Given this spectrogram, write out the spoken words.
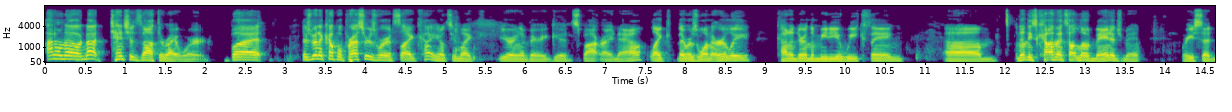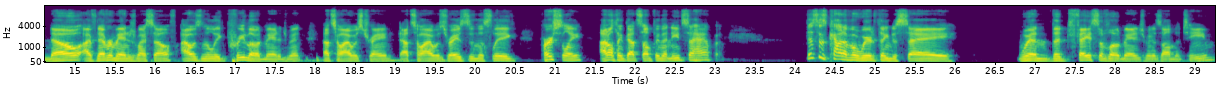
I don't know, not tension's not the right word, but there's been a couple pressers where it's like, huh, you don't seem like you're in a very good spot right now. Like there was one early, kind of during the media week thing. Um, and then these comments on load management where he said, No, I've never managed myself. I was in the league preload management. That's how I was trained. That's how I was raised in this league. Personally, I don't think that's something that needs to happen. This is kind of a weird thing to say when the face of load management is on the team.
